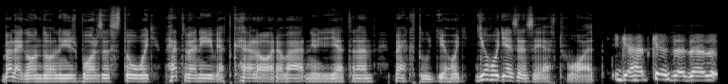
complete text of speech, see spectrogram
belegondolni is borzasztó, hogy 70 évet kell arra várni, hogy egyáltalán megtudja, hogy ja, hogy ez ezért volt. Igen, hát képzeld el,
